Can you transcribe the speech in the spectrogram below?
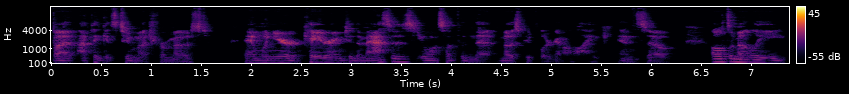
but I think it's too much for most. And when you're catering to the masses, you want something that most people are going to like. And so ultimately,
